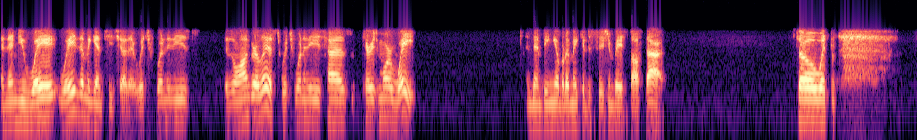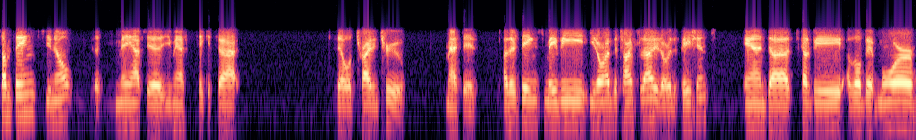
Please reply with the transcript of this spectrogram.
And then you weigh weigh them against each other. Which one of these is a longer list? Which one of these has carries more weight? And then being able to make a decision based off that. So with some things, you know, you may have to you may have to take it to that the old tried and true method. Other things, maybe you don't have the time for that or the patience, and uh, it's got to be a little bit more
